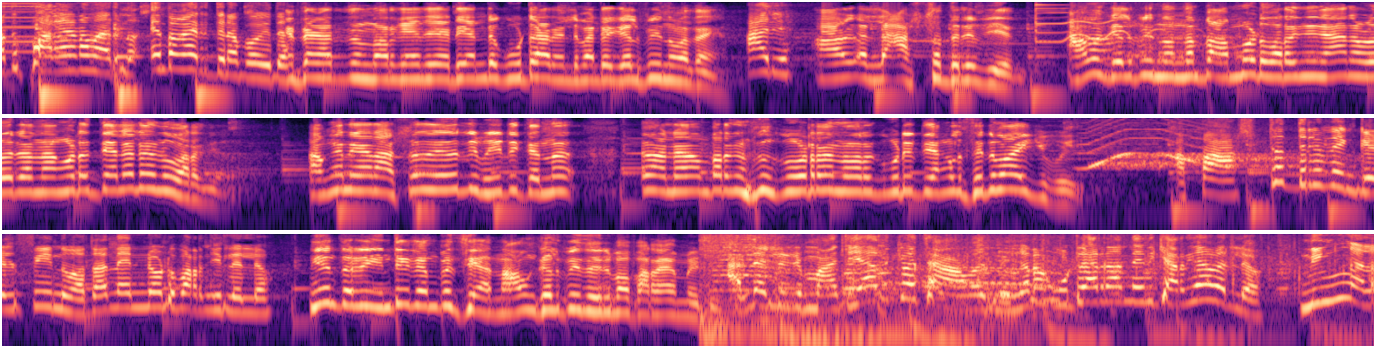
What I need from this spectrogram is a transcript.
അത് പറയണമായിരുന്നു. എന്താ കാര്യത്തിനാ പോയത്? എന്റെ കാര്യത്തിൽ എന്ന് പറഞ്ഞാൽ എന്റെ കൂട്ടുകാരല്ലേ മറ്റേ ഗൾഫിൽ നിന്ന് വന്നേ. ആര്? ആ, അല്ല അഷ്ടദ്രവ്യൻ. അവൻ ഗൾഫിൽ നിന്ന് വന്നപ്പോ അമ്മോട് പറഞ്ഞു ഞാൻ അവിടെ അങ്ങോട്ട് ചെല്ലണെന്ന് പറഞ്ഞു. അങ്ങനെ ഞാൻ അഷ്ടദ്രവ്യന്റെ വീട്ടിൽ ചെന്ന് ഞാൻ പറഞ്ഞു കൂടണമെന്ന് പറഞ്ഞ് കൂട്ടിയിട്ട് ഞങ്ങൾ സിനിമയ്ക്ക് പോയി. അപ്പൊ അഷ്ടദ്രവ്യം ഗൾഫിൽ നിന്ന് അതാ എന്നോട് പറഞ്ഞില്ലല്ലോ. നീ എന്താ ഇന്ത്യൻ എംബസിയാണ് അവൻ ഗൾഫിൽ നിന്ന് വരുമ്പോ പറയാൻ വേണ്ടി. അല്ലല്ലോ ഒരു മര്യാദയ്ക്ക് വെച്ചാ നിങ്ങളുടെ കൂട്ടുകാരനാന്ന് എനിക്ക് അറിയാമല്ലോ. നിങ്ങൾ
